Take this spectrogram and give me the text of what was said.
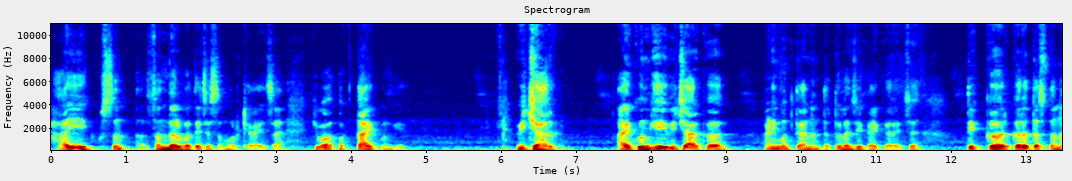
हा एक सं संदर्भ त्याच्यासमोर ठेवायचा आहे. किंवा फक्त ऐकून घे. विचार ऐकून घे विचार कर आणि मग त्यानंतर तुला जे काय करायचं ते कर करत असताना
